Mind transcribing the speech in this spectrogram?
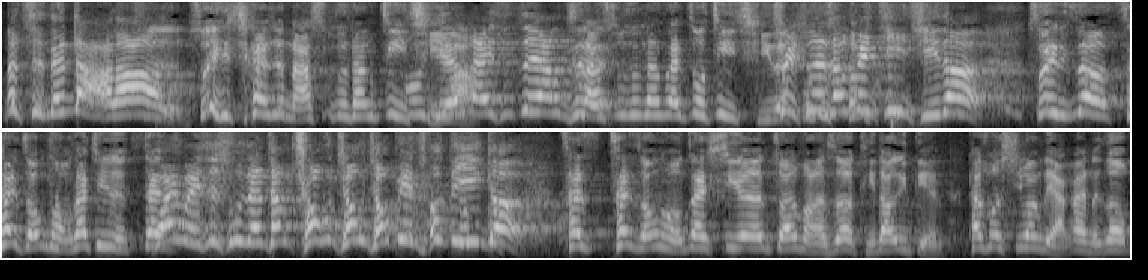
那只能打了，是，所以现在就拿苏贞昌祭旗嘛。原来是这样子，是拿苏贞昌在做祭旗的。所以苏贞昌被祭旗的，所以你知道蔡总统他其实在，我以为是苏贞昌穷穷穷变成第一个。蔡蔡总统在 CNN 专访的时候提到一点，他说希望两岸能够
